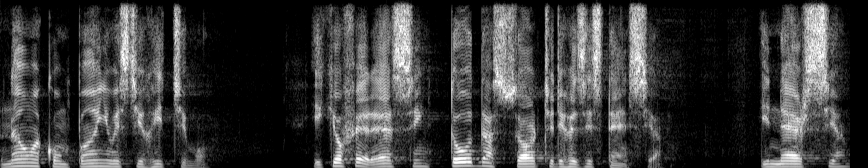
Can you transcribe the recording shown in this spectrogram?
não acompanham este ritmo e que oferecem toda sorte de resistência, inércia,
